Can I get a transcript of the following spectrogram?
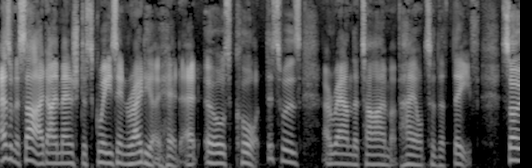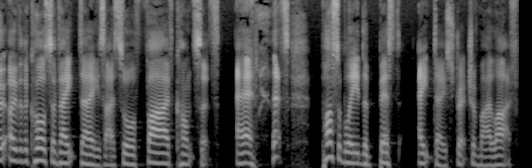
As an aside, I managed to squeeze in Radiohead at Earl's Court. This was around the time of Hail to the Thief. So, over the course of eight days, I saw five concerts, and that's possibly the best eight day stretch of my life.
